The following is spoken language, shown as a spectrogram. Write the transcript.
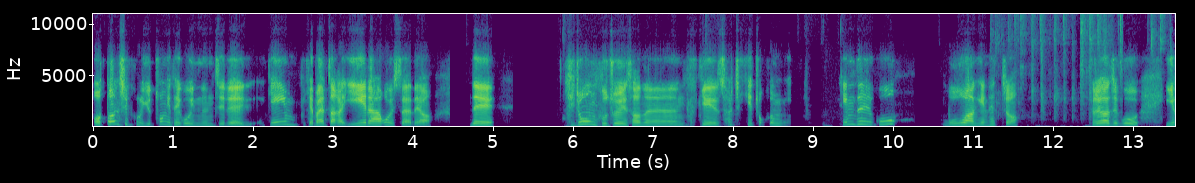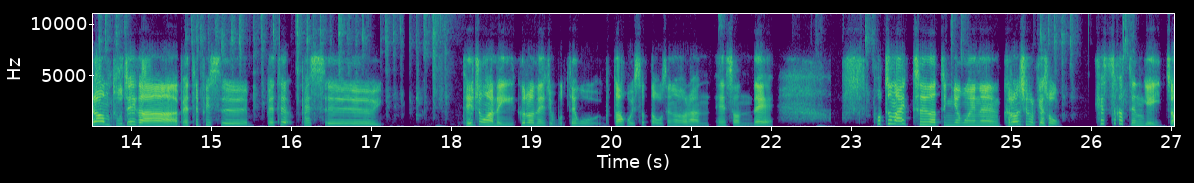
어떤 식으로 유통이 되고 있는지를 게임 개발자가 이해를 하고 있어야 돼요. 근데 기존 구조에서는 그게 솔직히 조금 힘들고 모호하긴 했죠. 그래가지고 이런 부재가 battle피스 battle pass 대중화를 이끌어내지 못하고 못하고 있었다고 생각을 한, 했었는데 Fortnite 같은 경우에는 그런 식으로 계속 퀘스트 같은 게 있죠.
